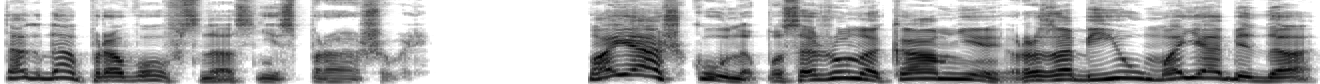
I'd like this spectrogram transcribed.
Тогда правов с нас не спрашивали. Моя шкуна, посажу на камни, разобью, моя беда.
